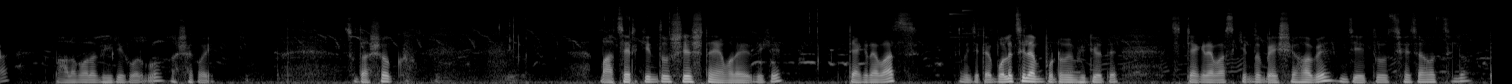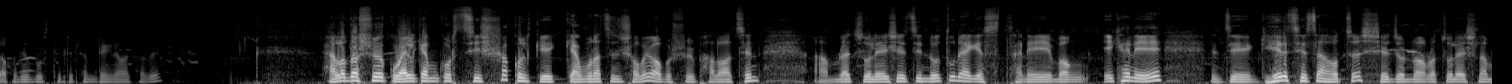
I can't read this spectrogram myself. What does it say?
আমরা ভালো ভালো ভিডিও করব, আশা করি। সো দর্শক, মাছের কিন্তু শেষ নেই আমাদের এদিকে। ট্যাংরা মাছ, আমি যেটা বলেছিলাম প্রথমে ভিডিওতে ট্যাংরা মাছ কিন্তু বেশি হবে, যেহেতু ছেঁচা হচ্ছিল, তখনই বুঝতে পেরেছিলাম ট্যাংরা মাছ হবে। হ্যালো দর্শক, ওয়েলকাম করছি সকলকে। কেমন আছেন সবাই? অবশ্যই ভালো আছেন। আমরা চলে এসেছি নতুন এক স্থানে এবং এখানে যে ঘের ছেঁচা হচ্ছে, সেজন্য আমরা চলে এসলাম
